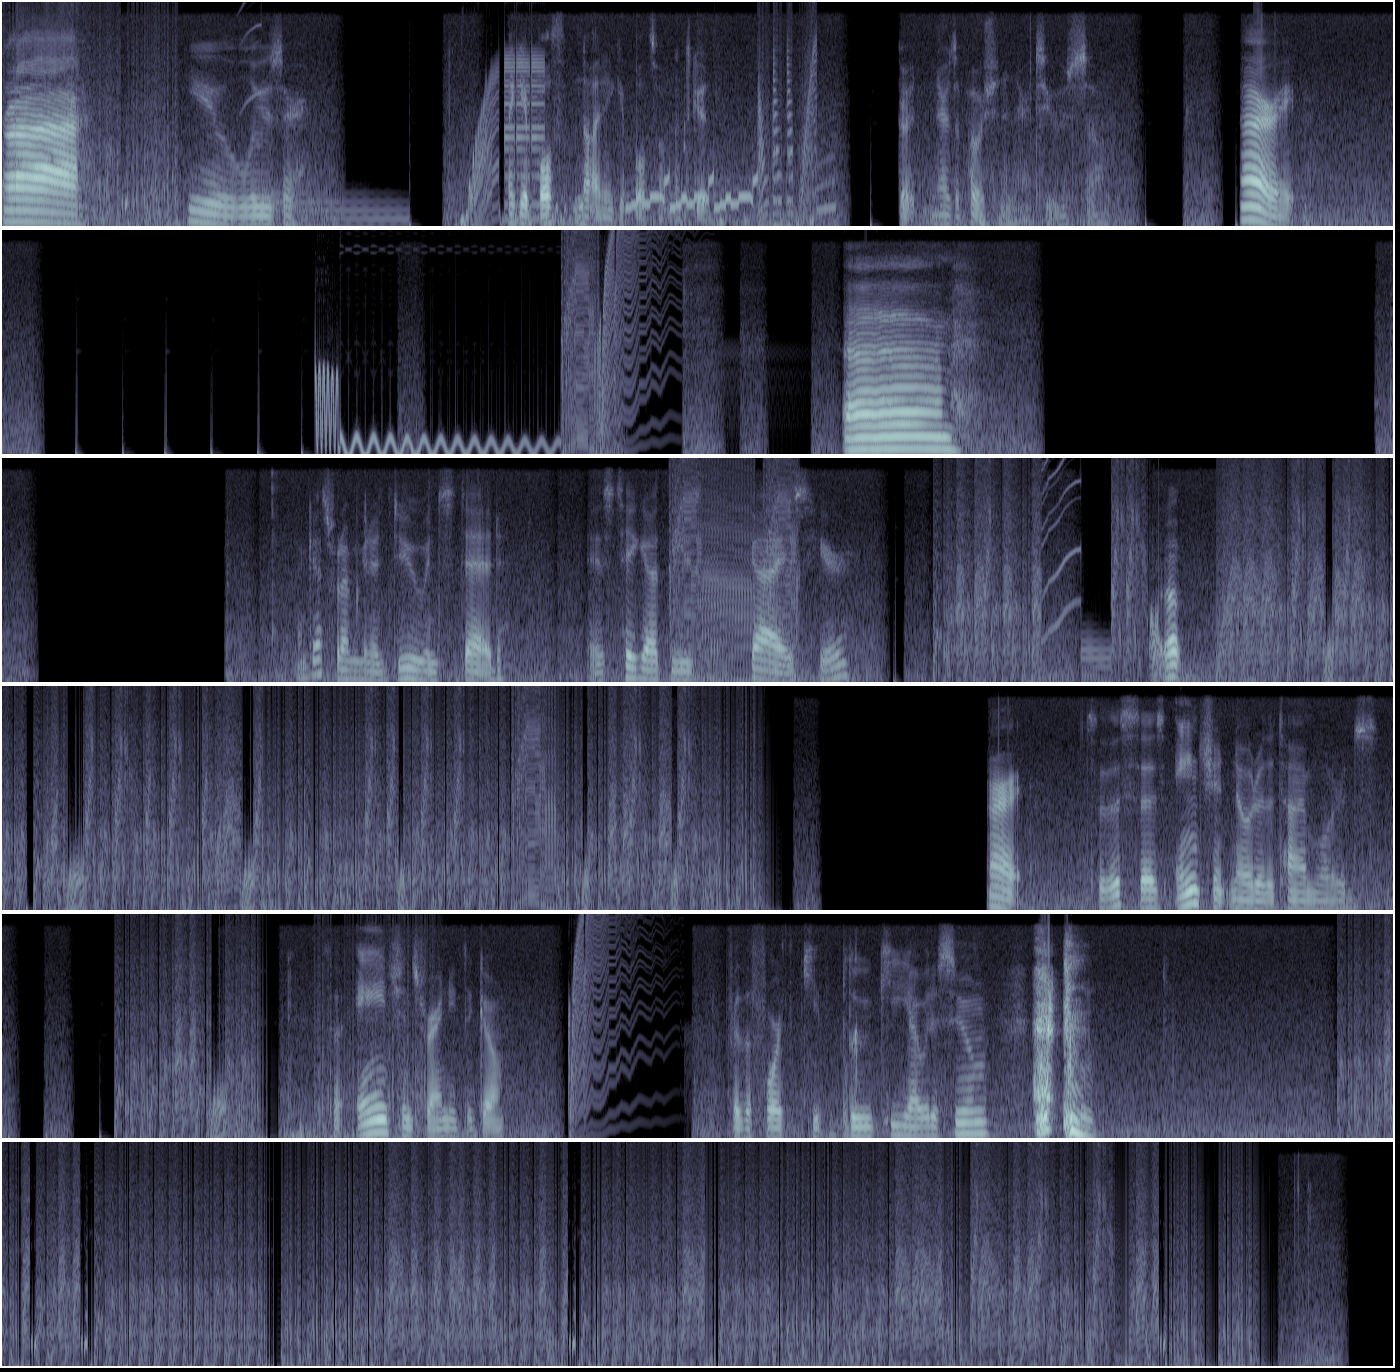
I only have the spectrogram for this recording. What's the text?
Ah, you loser. I get both. No, I didn't get both of them. That's good. Good. And there's a potion in there too, so. Alright. Um. I guess what I'm gonna do instead is take out these guys here. Oh. Alright. So this says ancient node of the Time Lords. So ancient's where I need to go. For the fourth key, blue key, I would assume.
